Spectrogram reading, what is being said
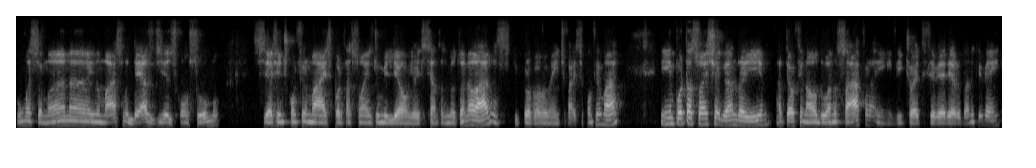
uma semana e no máximo 10 dias de consumo, se a gente confirmar exportações de 1 milhão e 800 mil toneladas, que provavelmente vai se confirmar, e importações chegando aí até o final do ano safra, em 28 de fevereiro do ano que vem,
